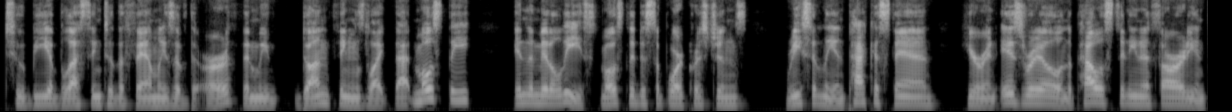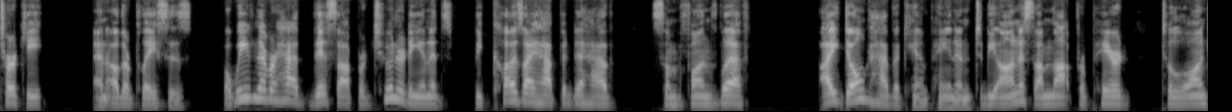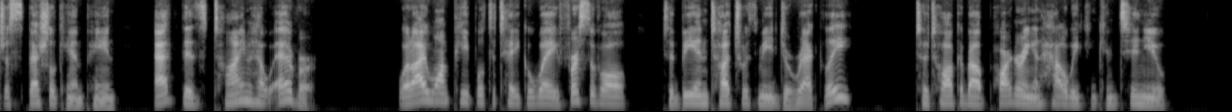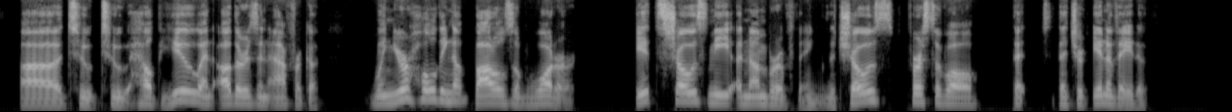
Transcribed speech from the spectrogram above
to be a blessing to the families of the earth, and we've done things like that mostly in the Middle East, mostly to support Christians. Recently in Pakistan, here in Israel, and the Palestinian Authority in Turkey, and other places. But we've never had this opportunity, and it's because I happen to have some funds left. I don't have a campaign. And to be honest, I'm not prepared to launch a special campaign at this time. However, what I want people to take away, first of all, to be in touch with me directly, to talk about partnering and how we can continue uh, to to help you and others in Africa. When you're holding up bottles of water it shows me a number of things. It shows, first of all, that that you're innovative.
